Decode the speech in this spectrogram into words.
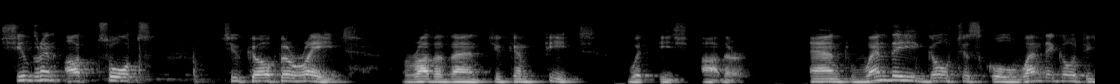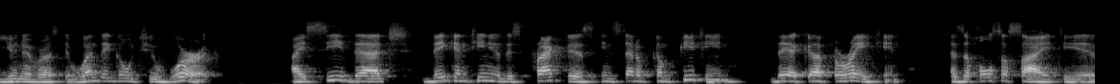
children are taught to cooperate rather than to compete with each other. And when they go to school, when they go to university, when they go to work, I see that they continue this practice instead of competing, they are cooperating as a whole society,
